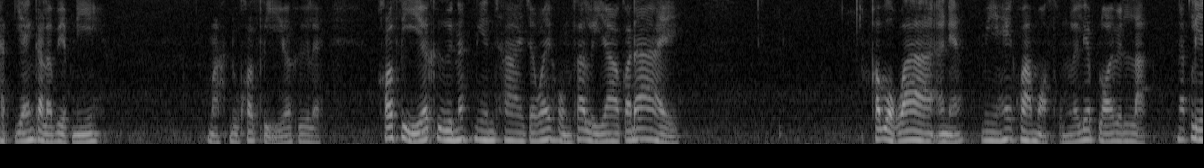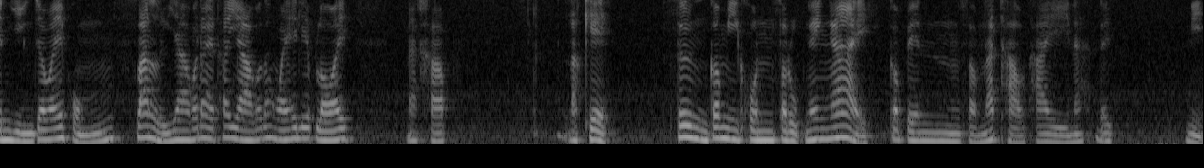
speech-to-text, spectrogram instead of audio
ขัดแย้งกับระเบียบนี้ มาดูข้อ 4 ก็คืออะไร ข้อ4ก็คือนักเรียนชายจะไว้ผมสั้นหรือยาวก็ได้ เขาบอกว่าอันเนี้ยมีให้ความเหมาะสมและเรียบร้อยเป็นหลัก นักเรียนหญิงจะไว้ผมสั้นหรือยาวก็ได้ ถ้ายาวก็ต้องไว้ให้เรียบร้อยนะครับโอเค ซึ่งก็มีคนสรุปง่าย ๆ ก็เป็นสำนักข่าวไทยนะได้นี่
